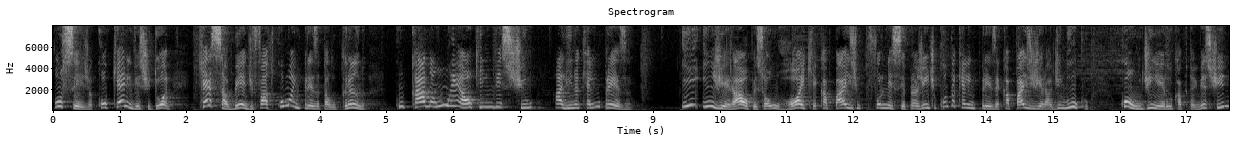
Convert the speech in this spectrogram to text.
Ou seja, qualquer investidor quer saber de fato como a empresa está lucrando com cada um real que ele investiu ali naquela empresa. E, em geral, pessoal, o ROIC é capaz de fornecer para a gente quanto aquela empresa é capaz de gerar de lucro com o dinheiro do capital investido,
